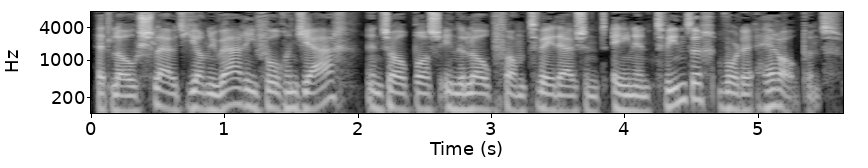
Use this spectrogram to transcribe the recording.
Het Loo sluit januari volgend jaar en zal pas in de loop van 2021 worden heropend.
